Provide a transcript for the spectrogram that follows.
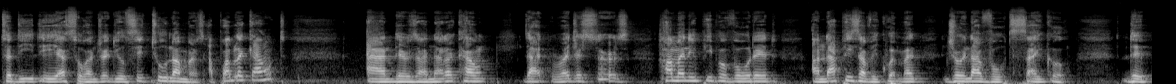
to the DS200, you'll see two numbers a public count, and there's another count that registers how many people voted on that piece of equipment during that vote cycle. The,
